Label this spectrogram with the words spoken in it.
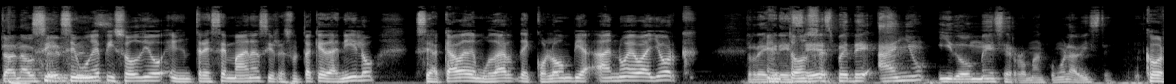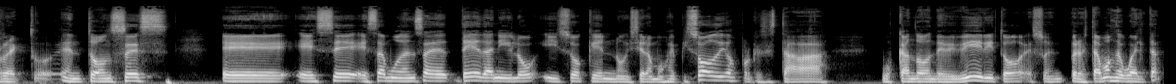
Tan sin, un episodio en tres semanas y resulta que Danilo se acaba de mudar de Colombia a Nueva York. Regresé Entonces- después de año y dos meses, Román. ¿Cómo la viste? Correcto. Entonces, eh, ese, esa mudanza de, de Danilo hizo que no hiciéramos episodios porque se estaba buscando dónde vivir y todo eso. Pero estamos de vuelta.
